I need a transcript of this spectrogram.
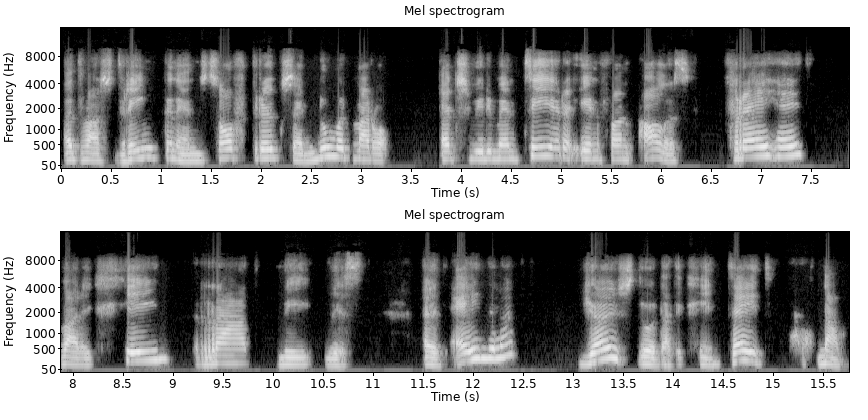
Het was drinken en softdrugs en noem het maar op. Experimenteren in van alles. Vrijheid waar ik geen raad mee wist uiteindelijk, juist doordat ik geen tijd nam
